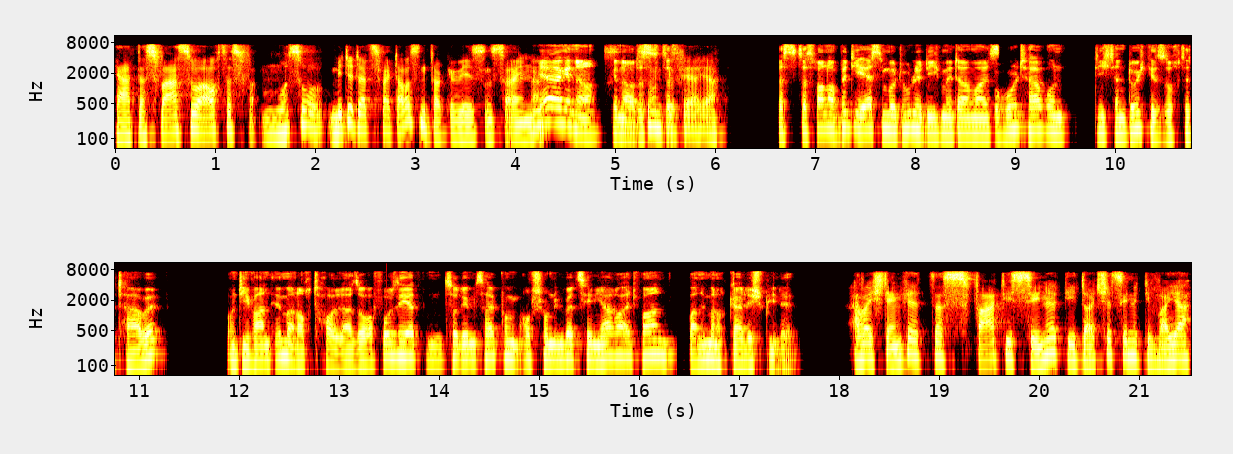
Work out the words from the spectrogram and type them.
ja, das war so auch, das muss so Mitte der 2000er gewesen sein, ne? Ja, genau, genau. Das, so ungefähr, das, ja. Das, das waren auch mit die ersten Module, die ich mir damals geholt habe und die ich dann durchgesuchtet habe. Und die waren immer noch toll. Also, obwohl sie jetzt zu dem Zeitpunkt auch schon über zehn Jahre alt waren, waren immer noch geile Spiele. Aber ich denke, das war die Szene, die deutsche Szene, die war ja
